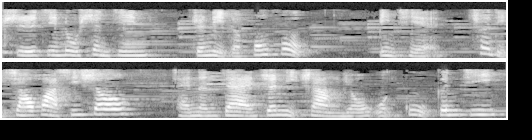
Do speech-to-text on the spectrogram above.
实进入圣经真理的丰富，并且彻底消化吸收，才能在真理上有稳固根基。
